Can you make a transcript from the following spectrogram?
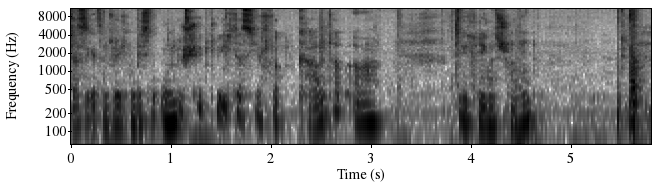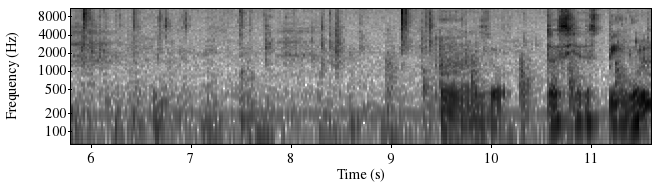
Das ist jetzt natürlich ein bisschen ungeschickt, wie ich das hier verkabelt habe, aber wir kriegen es schon hin. Also, das hier ist B0.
